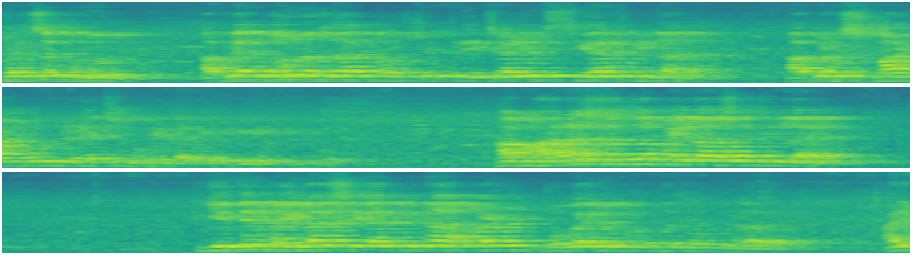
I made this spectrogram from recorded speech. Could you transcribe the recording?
खर्च करून आपल्या दोन हजार नऊशे त्रेचाळीस सीआरपीला आपण स्मार्टफोन देण्याची भूमिका देखील घेतली हा महाराष्ट्रातला पहिला असा जिल्हा आहे जिथे महिला सीआरपीनं आपण मोबाईल उपलब्ध करून देणार आहे. आणि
